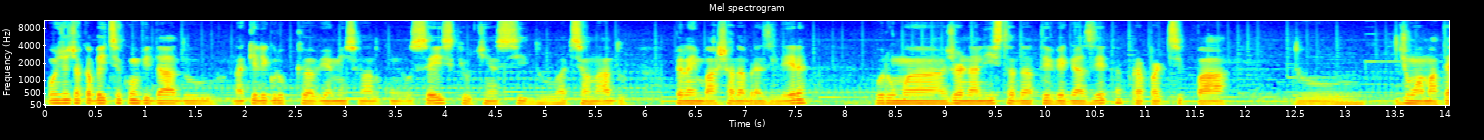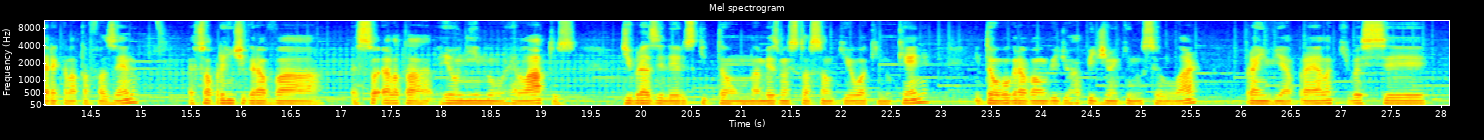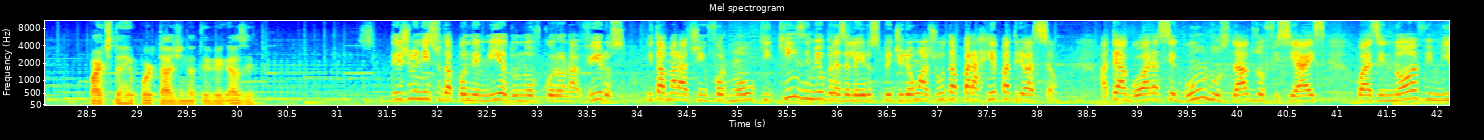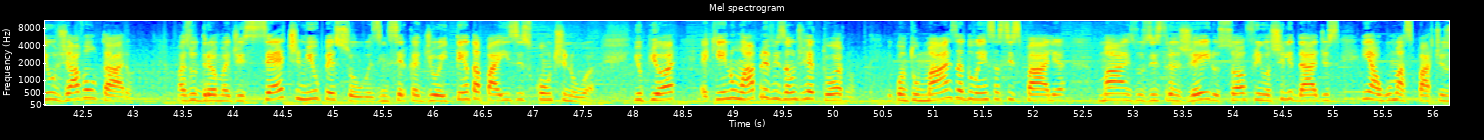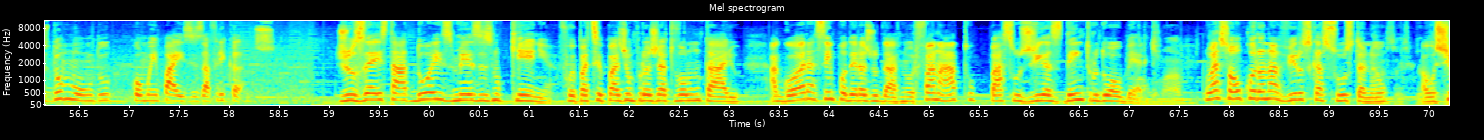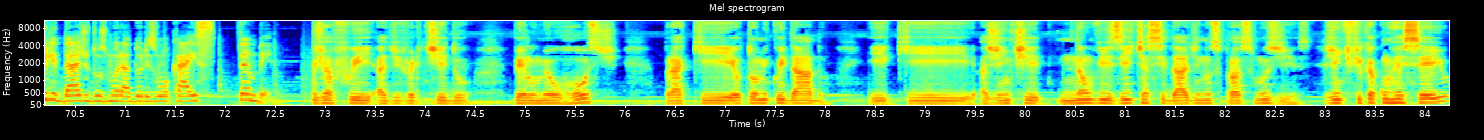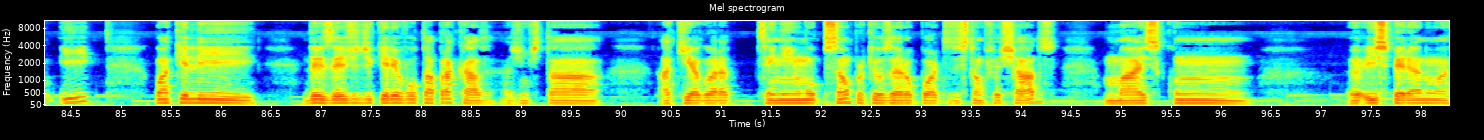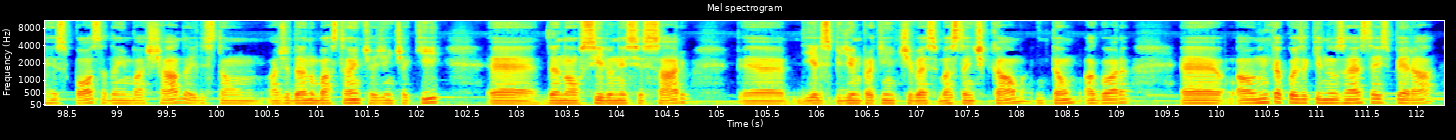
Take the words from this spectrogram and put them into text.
Bom, gente, acabei de ser convidado naquele grupo que eu havia mencionado com vocês, que eu tinha sido adicionado pela Embaixada Brasileira por uma jornalista da TV Gazeta para participar do de uma matéria que ela está fazendo. É só para a gente gravar. É só, ela está reunindo relatos de brasileiros que estão na mesma situação que eu aqui no Quênia. Então eu vou gravar um vídeo rapidinho aqui no celular para enviar para ela, que vai ser parte da reportagem da TV Gazeta. Desde o início da pandemia do novo coronavírus, o Itamaraty informou que 15 mil brasileiros pedirão ajuda para repatriação. Até agora, segundo os dados oficiais, quase 9 mil já voltaram mas o drama de 7 mil pessoas em cerca de 80 países continua. E o pior é que não há previsão de retorno. E quanto mais a doença se espalha, mais os estrangeiros sofrem hostilidades em algumas partes do mundo, como em países africanos. José está há dois meses no Quênia. Foi participar de um projeto voluntário. Agora, sem poder ajudar no orfanato, passa os dias dentro do albergue. Não é só o coronavírus que assusta, não. A hostilidade dos moradores locais também. Já fui advertido pelo meu host para que eu tome cuidado e que a gente não visite a cidade nos próximos dias. A gente fica com receio e com aquele desejo de querer voltar para casa. A gente está aqui agora sem nenhuma opção porque os aeroportos estão fechados, mas com eh, esperando uma resposta da embaixada, eles estão ajudando bastante a gente aqui é, dando auxílio necessário é, e eles pediram para que a gente tivesse bastante calma. Então agora é, a única coisa que nos resta é esperar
